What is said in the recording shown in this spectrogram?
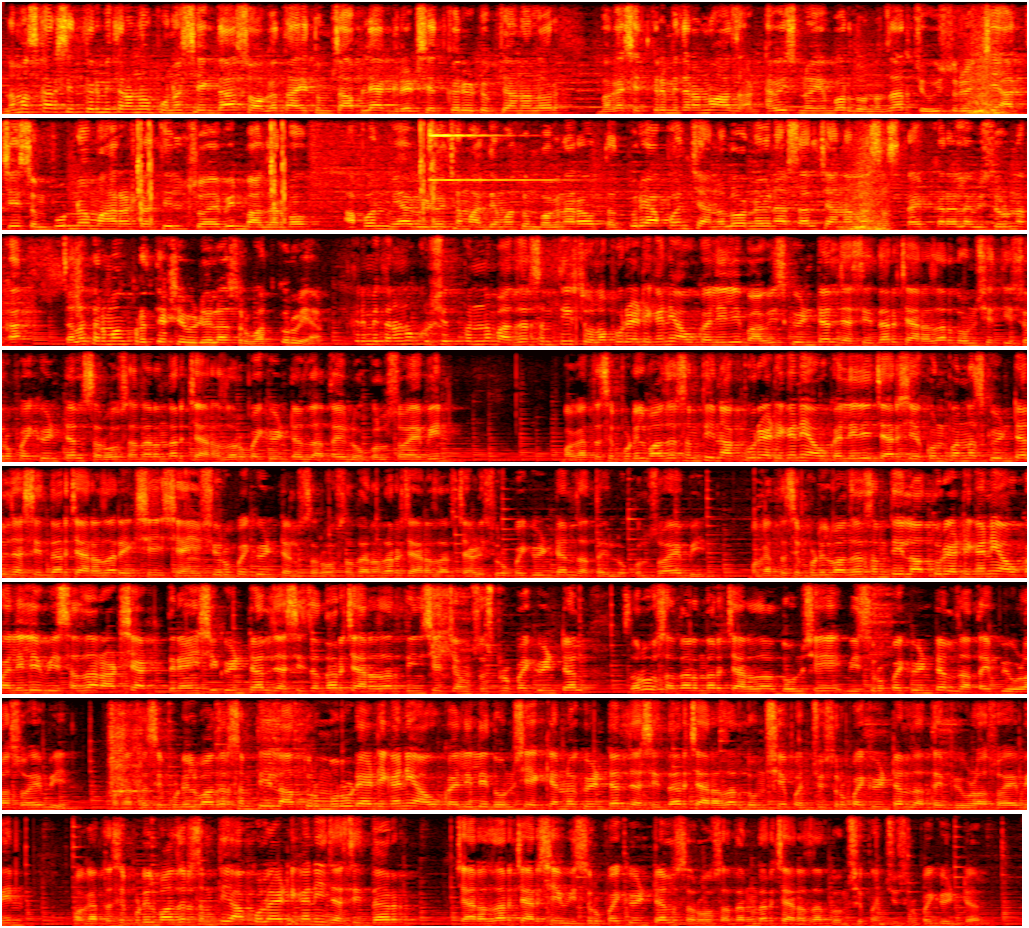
नमस्कार शेतकरी मित्रांनो पुन्हा एकदा स्वागत आहे तुमचं आपल्या ग्रेट शेतकरी यूट्यूब चॅनलवर बघा शेतकरी मित्रांनो आज अठ्ठावीस नोव्हेंबर दोन हजार चोवीस रोजीचे आजचे संपूर्ण महाराष्ट्रातील सोयाबीन बाजारभाव आपण या व्हिडिओच्या माध्यमातून बघणार आहोत. तत्पूर्वी आपण चॅनलवर नवीन असाल चॅनलला सबस्क्राईब करायला विसरू नका. चला तर मग प्रत्यक्ष व्हिडिओला सुरुवात करूया. शेतकरी मित्रांनो कृषी उत्पन्न बाजार समिती सोलापूर या ठिकाणी अवकालेली बावीस क्विंटल जास्ती दर चार हजार दोनशे तीस रुपये क्विंटल सर्वसाधारण दर चार हजार रुपये क्विंटल जात आहे लोकल सोयाबीन. बघा तसे पुढील बाजार समिती नागपूर या ठिकाणी अवकालेली चारशे एकोणपन्नास क्विंटल जास्तीत दर चार हजार एकशे शहाऐंशी रुपये क्विंटल सर्वसाधारण दर चार हजार चाळीस रुपये क्विंटल जात आहे लोकल सोयाबीन. बघा तसे पुढील बाजार समिती लातूर या ठिकाणी अवकालेली वीस हजार आठशे आठ त्र्याऐंशी क्विंटल जास्तीचा दर चार हजार तीनशे चौसष्ट रुपये क्विंटल सर्वसाधारण दर चार हजार दोनशे वीस रुपये क्विंटल जात आहे पिवळा सोयाबीन. बघा तसे पुढील बाजार समिती लातूर मुरुड या ठिकाणी अवकालेली दोनशे एक्क्याण्णव क्विंटल जास्तीत दर चार हजार दोनशे पंचवीस रुपये क्विंटल जात आहे पिवळा सोयाबीन. बघा तसे पुढील बाजार समिती अकोला या ठिकाणी जास्तीत दर चार हजार चारशे वीस रुपये क्विंटल सर्वसाधारण दर चार हजार दोनशे पंचवीस रुपये क्विंटल.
